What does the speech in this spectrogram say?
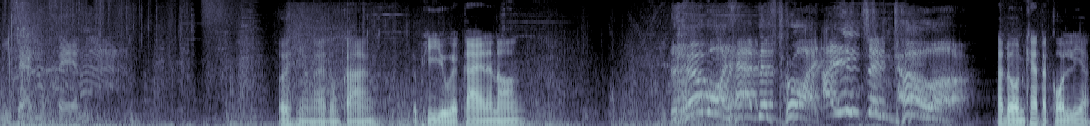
มีแสนหมดแสนเอ้ยยังไงตรงกลางเดี๋ยวพี่อยู่ใกล้ๆนะน้อง Hellboy had destroyed Ancient Tower ถ้าโดนแค่ตะโกนเรียก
